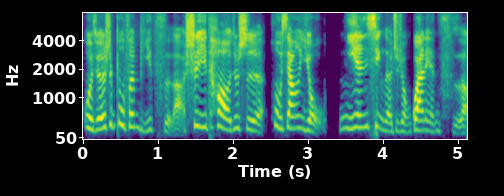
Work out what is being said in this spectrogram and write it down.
我觉得是不分彼此的，是一套就是互相有粘性的这种关联词。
